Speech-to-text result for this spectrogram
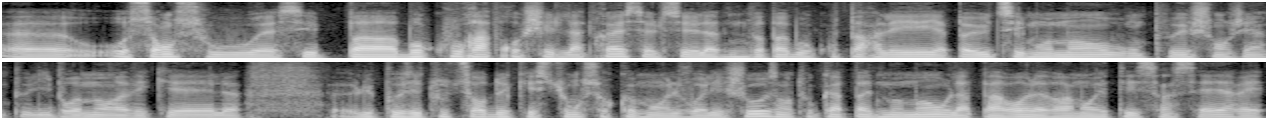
euh, au sens où elle s'est pas beaucoup rapprochée de la presse, elle, ne va pas beaucoup parler. Il n'y a pas eu de ces moments où on peut échanger un peu librement avec elle, euh, lui poser toutes sortes de questions sur comment elle voit les choses. En tout cas, pas de moment où la parole a vraiment été sincère et,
